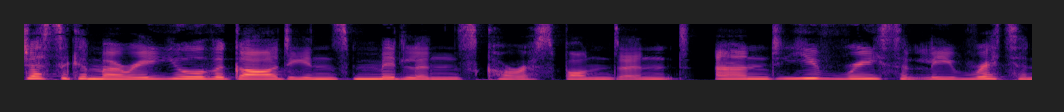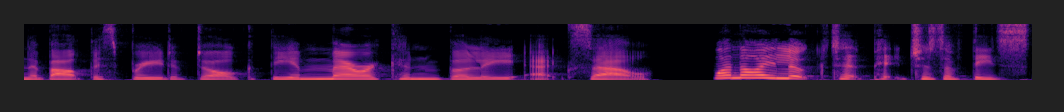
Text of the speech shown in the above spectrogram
Jessica Murray, you're The Guardian's Midlands correspondent, and you've recently written about this breed of dog, the American Bully XL. When I looked at pictures of these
